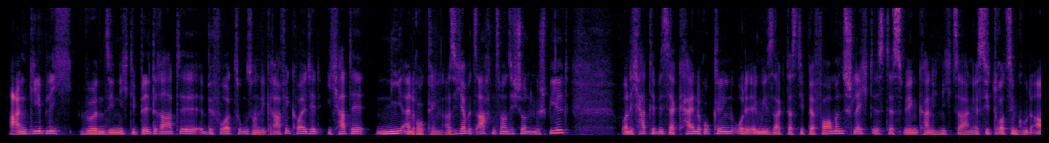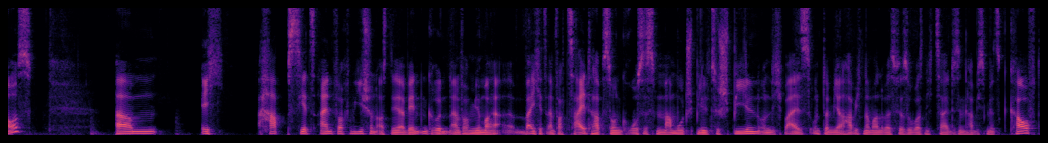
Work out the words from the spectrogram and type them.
angeblich würden sie nicht die Bildrate bevorzugen, sondern die Grafikqualität. Ich hatte nie ein Ruckeln. Also ich habe jetzt 28 Stunden gespielt und ich hatte bisher kein Ruckeln oder irgendwie gesagt, dass die Performance schlecht ist. Deswegen kann ich nicht sagen. Es sieht trotzdem gut aus. Ähm, ich habe es jetzt einfach, wie schon aus den erwähnten Gründen, einfach mir mal, weil ich jetzt einfach Zeit habe, so ein großes Mammutspiel zu spielen und ich weiß, unter mir habe ich normalerweise für sowas nicht Zeit, deswegen habe ich es mir jetzt gekauft.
